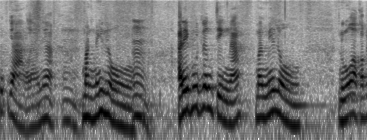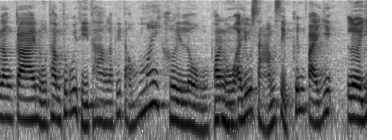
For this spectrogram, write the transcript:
ทุกอย่างแล้วเนี่ยอืมมันไม่ลงอืมอันนี้พูดเรื่องจริงนะ มันไม่ลง หนูออกกำลังกายหนูทำทุกวิถีทางแล้วพี่เต๋าไม่เคยลง พอหนูอายุ 30 ขึ้นไปยี่เลย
